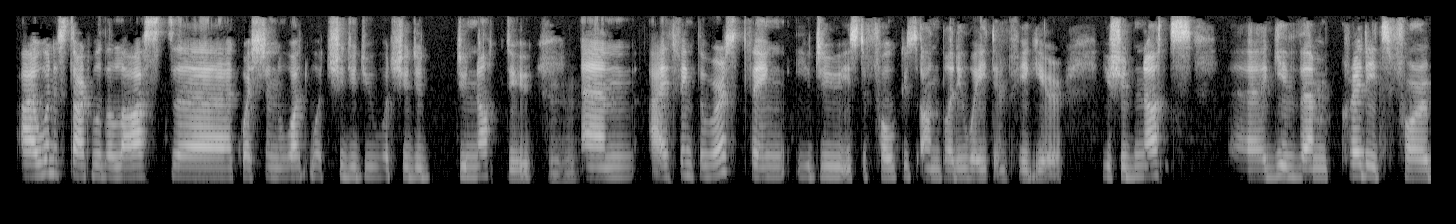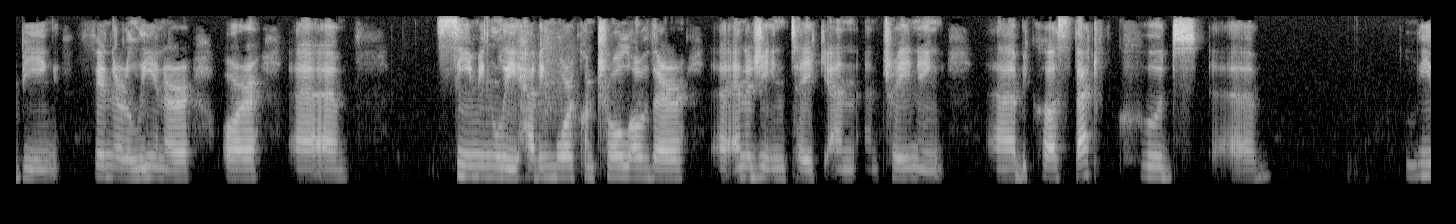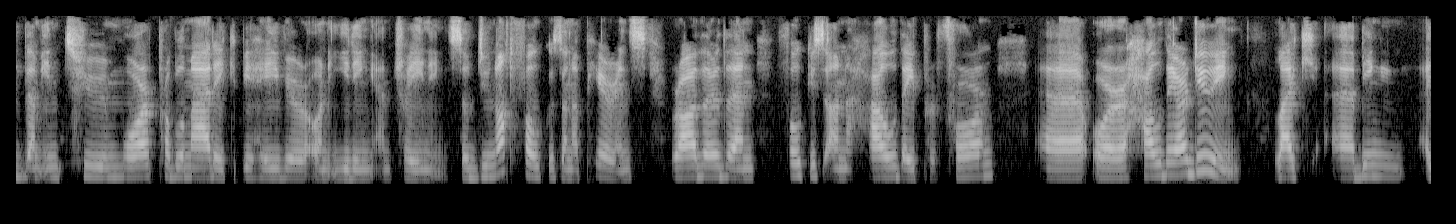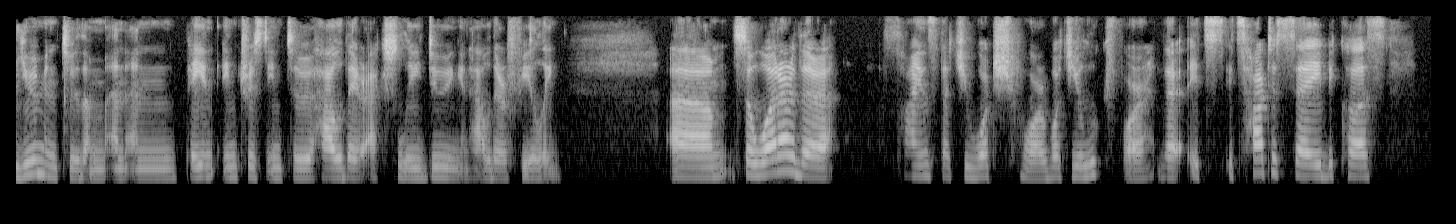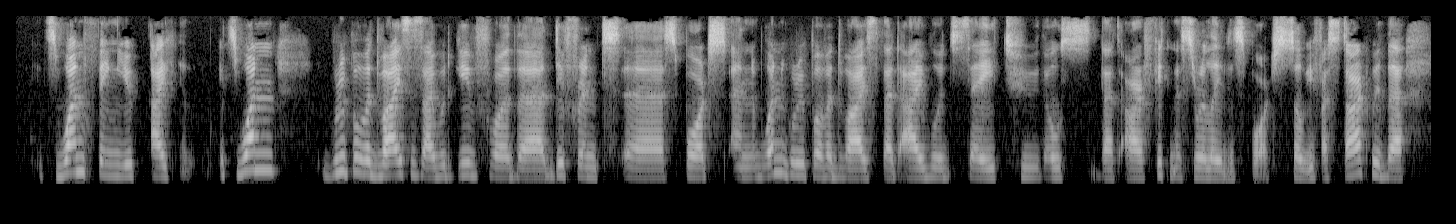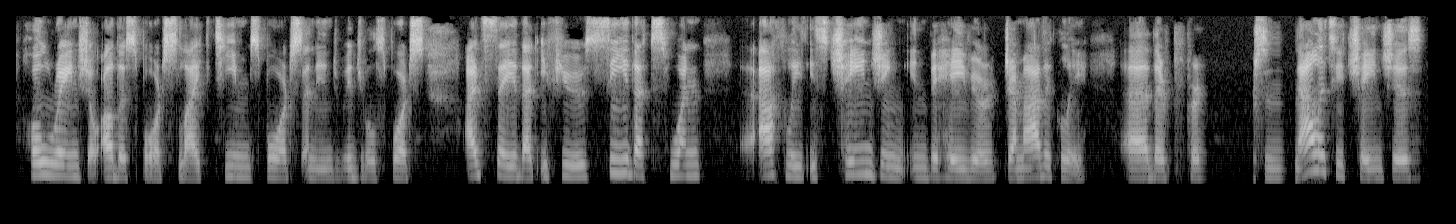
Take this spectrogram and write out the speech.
I want to start with the last uh, question. What what should you do? What should you do not do? Mm-hmm. And I think the worst thing you do is to focus on body weight and figure. You should not uh, give them credit for being thinner, leaner, or uh, seemingly having more control of their uh, energy intake and, and training, uh, because that could uh, lead them into more problematic behavior on eating and training. So do not focus on appearance rather than focus on how they perform uh, or how they are doing, like uh, being a human to them and, and paying interest into how they're actually doing and how they're feeling. Um, so, what are the signs that you watch for? What you look for? It's it's hard to say because it's one thing you I it's one group of advices I would give for the different uh, sports, and one group of advice that I would say to those that are fitness related sports. So, if I start with the whole range of other sports like team sports and individual sports, I'd say that if you see that one athlete is changing in behavior dramatically, uh, their personality changes,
